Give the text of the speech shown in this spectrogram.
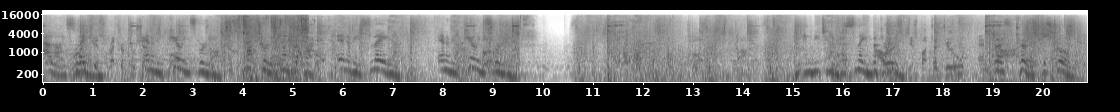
Ally slain. Righteous retribution. Enemy killing spree. Top turret is under attack. Enemy slain. Enemy killing spree. The enemy team has slain the dragon. Ours is but to do and First turret destroyed.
